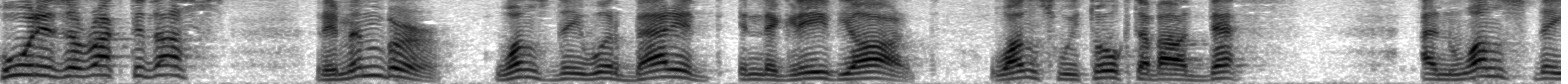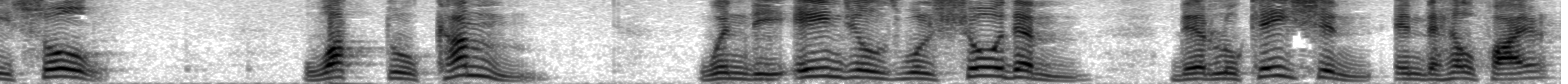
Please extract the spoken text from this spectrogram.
Who resurrected us? Remember, once they were buried in the graveyard, once we talked about death, and once they saw what to come when the angels will show them their location in the hellfire,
